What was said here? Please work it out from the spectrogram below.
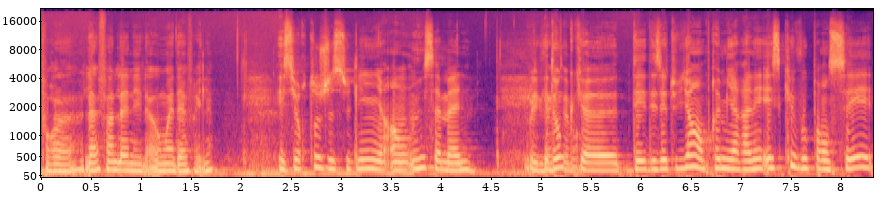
pour la fin de l'année, là, au mois d'avril. Et surtout, je souligne en une semaine. Et donc, euh, des, des étudiants en première année, est-ce que vous pensez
